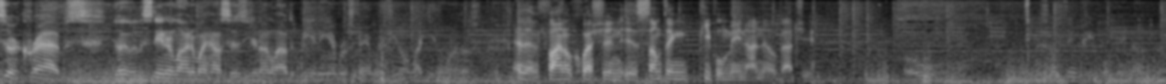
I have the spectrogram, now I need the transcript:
Pizza or crabs. The standard line in my house is you're not allowed to be in the Ambrose family if you don't like either one of those. And then final question is something people may not know about you. Oh, something people may not know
